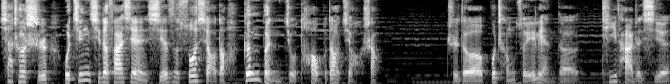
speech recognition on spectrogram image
下车时，我惊奇地发现鞋子缩小到根本就套不到脚上，只得不成嘴脸地。踢踏着鞋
